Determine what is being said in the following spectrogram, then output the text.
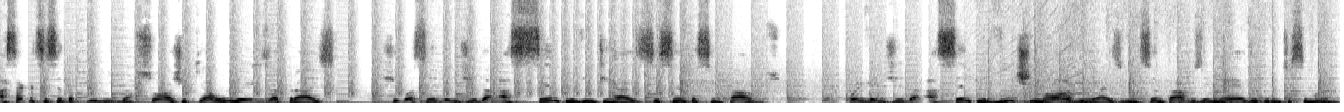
A saca de 60 quilos da soja, que há um mês atrás chegou a ser vendida a R$ 120,60, foi vendida a R$ 129,20 em média durante a semana.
